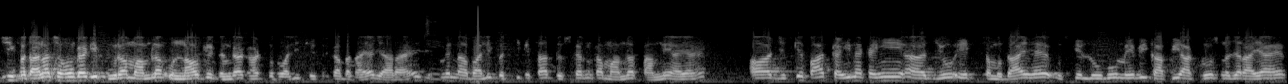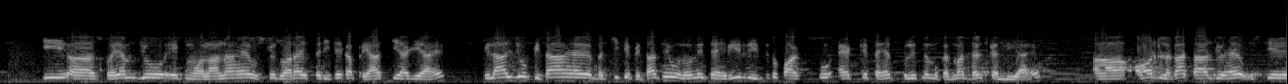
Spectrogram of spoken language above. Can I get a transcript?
जी बताना चाहूँगा कि पूरा मामला उन्नाव के गंगा घाट कोतवाली क्षेत्र का बताया जा रहा है जिसमें नाबालिग बच्ची के साथ दुष्कर्म का मामला सामने आया है और जिसके बाद कहीं ना कहीं जो एक समुदाय है उसके लोगों में भी काफ़ी आक्रोश नज़र आया है कि स्वयं जो एक मौलाना है उसके द्वारा इस तरीके का प्रयास किया गया है। फ़िलहाल जो पिता है बच्ची के पिता थे उन्होंने तहरीर दी थी तो पाक्सो एक्ट के तहत पुलिस ने मुकदमा दर्ज कर लिया है। और लगातार जो है उसके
